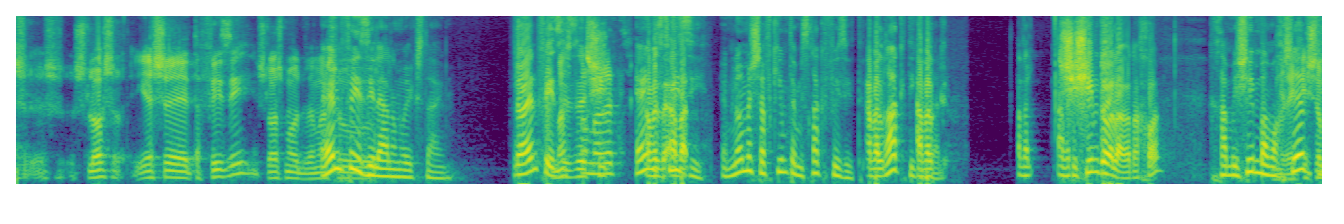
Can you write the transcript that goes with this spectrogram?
ש- שלוש, יש אה, את הפיזי, 300 ומשהו. אין פיזי ל Alan Wake 2. לא, אין פיזי, מה זאת ש- אומרת? אין פיזי. הם לא משווקים את המשחק פיזית, אבל- רק אבל דיגיטלי. אבל אבל 60 דולר, נכון? 50 במחשב, ראיתי 60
